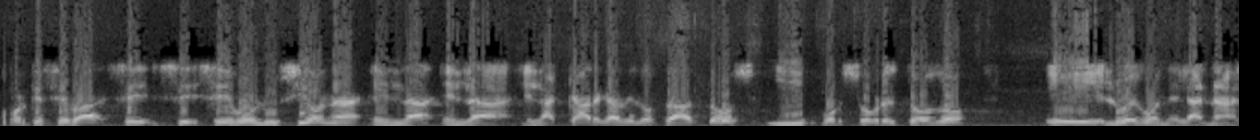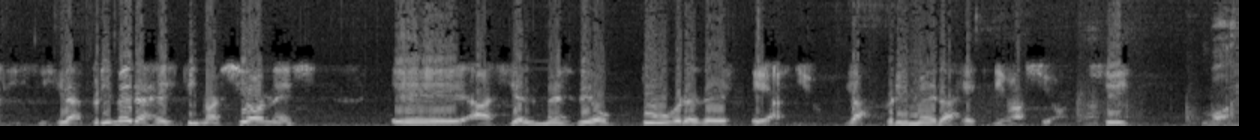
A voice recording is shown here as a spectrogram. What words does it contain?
porque se va, se, se, se evoluciona en la, en la, en la carga de los datos y por sobre todo eh, luego en el análisis. Las primeras estimaciones eh, hacia el mes de octubre de este año, las primeras estimaciones, ¿sí? Bueno,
